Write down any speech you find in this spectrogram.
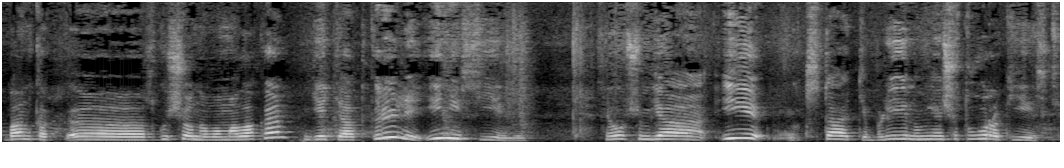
банка э, сгущенного молока. Дети открыли и не съели. И, в общем, я... И, кстати, блин, у меня еще творог есть.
